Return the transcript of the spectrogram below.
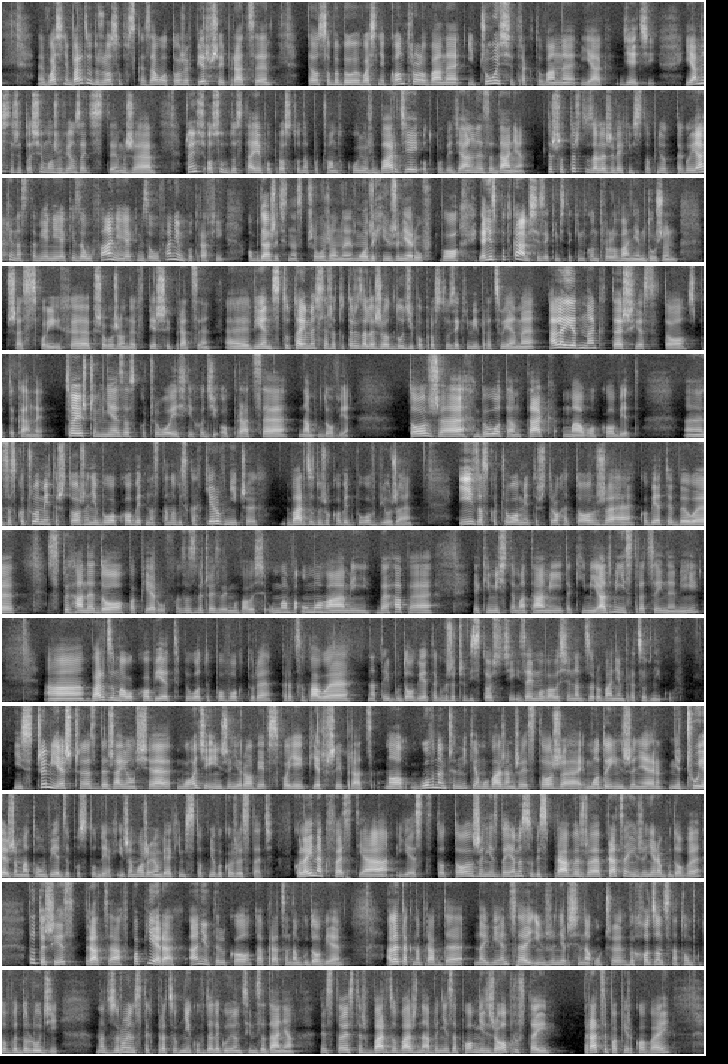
e, właśnie bardzo dużo osób wskazało to, że w pierwszej pracy te osoby były właśnie kontrolowane i czuły się traktowane jak dzieci. Ja myślę, że to się może wiązać z tym, że część osób dostaje po prostu na początku już bardziej odpowiedzialne zadania. Też, też to zależy w jakimś stopniu od tego, jakie nastawienie, jakie zaufanie, jakim zaufaniem potrafi obdarzyć nas przełożony młodych inżynierów, bo ja nie spotkałam się z jakimś takim kontrolowaniem dużym przez swoich e, przełożonych w pierwszej pracy. E, więc tutaj myślę, że to też zależy od ludzi po prostu, z jakimi pracujemy, ale jednak też jest to spotykane. Co jeszcze mnie zaskoczyło, jeśli chodzi o pracę na budowie? To, że było tam tak mało kobiet. E, zaskoczyło mnie też to, że nie było kobiet na stanowiskach kierowniczych. Bardzo dużo kobiet było w biurze. I zaskoczyło mnie też trochę to, że kobiety były spychane do papierów. Zazwyczaj zajmowały się umowa, umowami, BHP, jakimiś tematami takimi administracyjnymi, a bardzo mało kobiet było typowo, które pracowały na tej budowie tak w rzeczywistości i zajmowały się nadzorowaniem pracowników. I z czym jeszcze zderzają się młodzi inżynierowie w swojej pierwszej pracy? No, głównym czynnikiem uważam, że jest to, że młody inżynier nie czuje, że ma tą wiedzę po studiach i że może ją w jakimś stopniu wykorzystać. Kolejna kwestia jest to to, że nie zdajemy sobie sprawy, że praca inżyniera budowy to też jest praca w papierach, a nie tylko ta praca na budowie. Ale tak naprawdę najwięcej inżynier się nauczy wychodząc na tą budowę do ludzi nadzorując tych pracowników, delegując im zadania. Więc to jest też bardzo ważne, aby nie zapomnieć, że oprócz tej pracy papierkowej,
